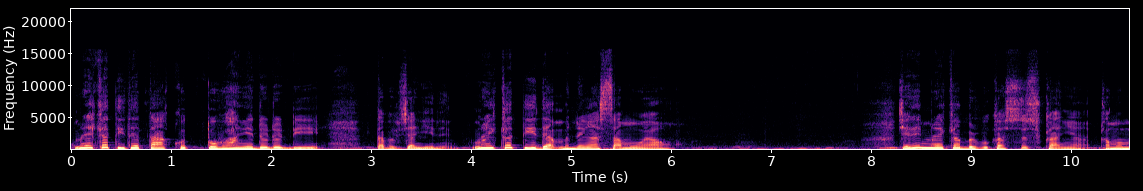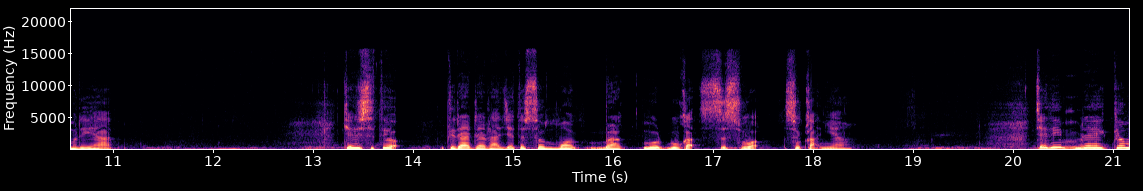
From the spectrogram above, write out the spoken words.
Mereka tidak takut Tuhan yang duduk di tabut perjanjian ini. Mereka tidak mendengar Samuel. Jadi mereka berbuka sesukanya. Kamu melihat. Jadi setiap tidak ada raja itu semua berbuka sesuatu sukanya. Jadi mereka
